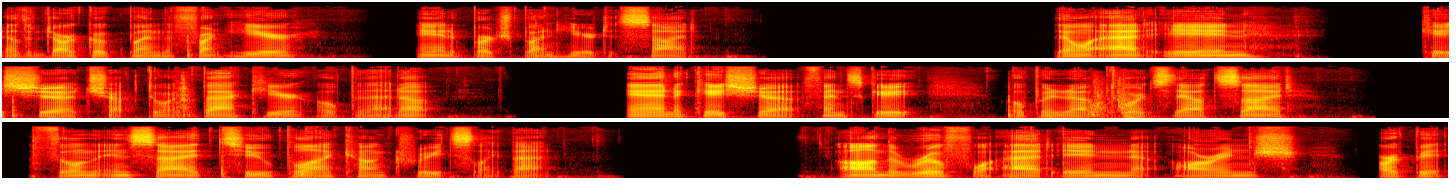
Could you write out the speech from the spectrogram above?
another dark oak bun in the front here, and a birch bun here to the side. Then we'll add in acacia trapdoor in the back here, open that up, and acacia fence gate, open it up towards the outside. Fill in the inside, two black concretes like that. On the roof, we'll add in orange carpet,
